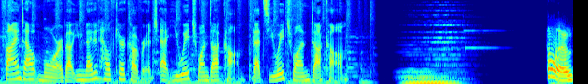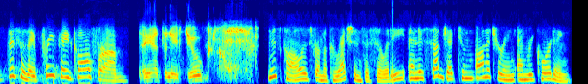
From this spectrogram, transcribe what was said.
Find out more about United Healthcare coverage at uh1.com. That's uh1.com. Hello, this is a prepaid call from Anthony Duke. This call is from a correction facility and is subject to monitoring and recording.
